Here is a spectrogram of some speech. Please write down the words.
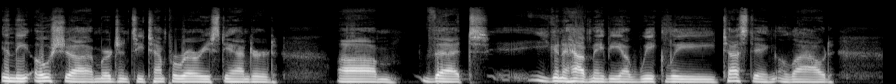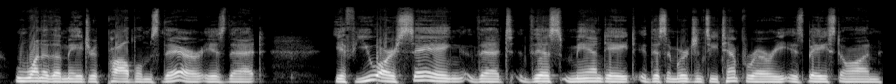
in the OSHA emergency temporary standard um, that you're going to have maybe a weekly testing allowed. One of the major problems there is that if you are saying that this mandate, this emergency temporary is based on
